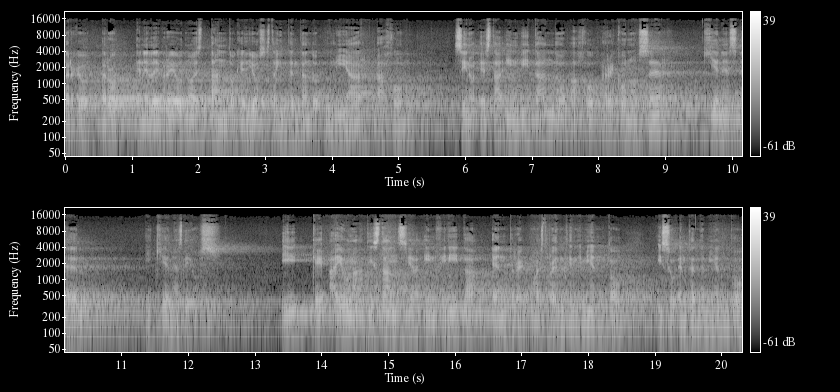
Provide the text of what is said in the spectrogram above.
Pero, pero en el hebreo no es tanto que Dios está intentando humillar a Job, sino está invitando a Job a reconocer quién es Él y quién es Dios. Y que hay una distancia infinita entre nuestro entendimiento y su entendimiento,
